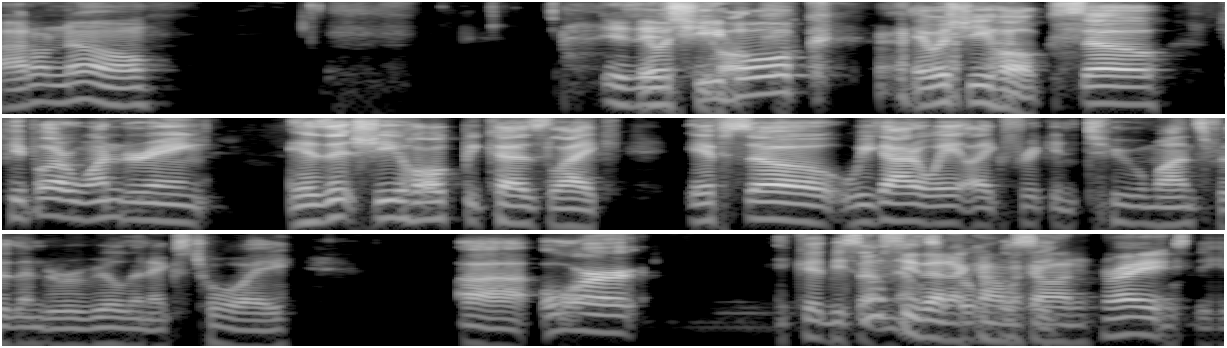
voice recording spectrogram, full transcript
I don't know. Is It it, was She-Hulk. She-Hulk? It was She Hulk. So people are wondering, is it She Hulk? Because like, if so, we gotta wait like freaking two months for them to reveal the next toy, uh, or it could be something. You'll see else, that at we'll Comic. Con, right? We'll.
